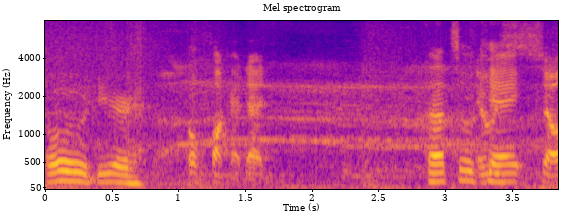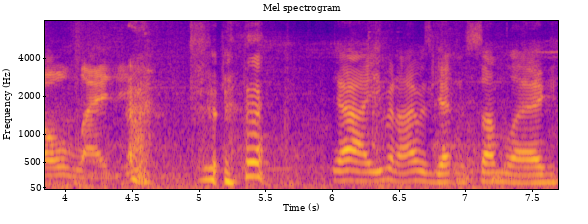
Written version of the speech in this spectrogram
Oh dear. Oh fuck, I died. That's It okay. was so laggy. Yeah, even I was getting some lag.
